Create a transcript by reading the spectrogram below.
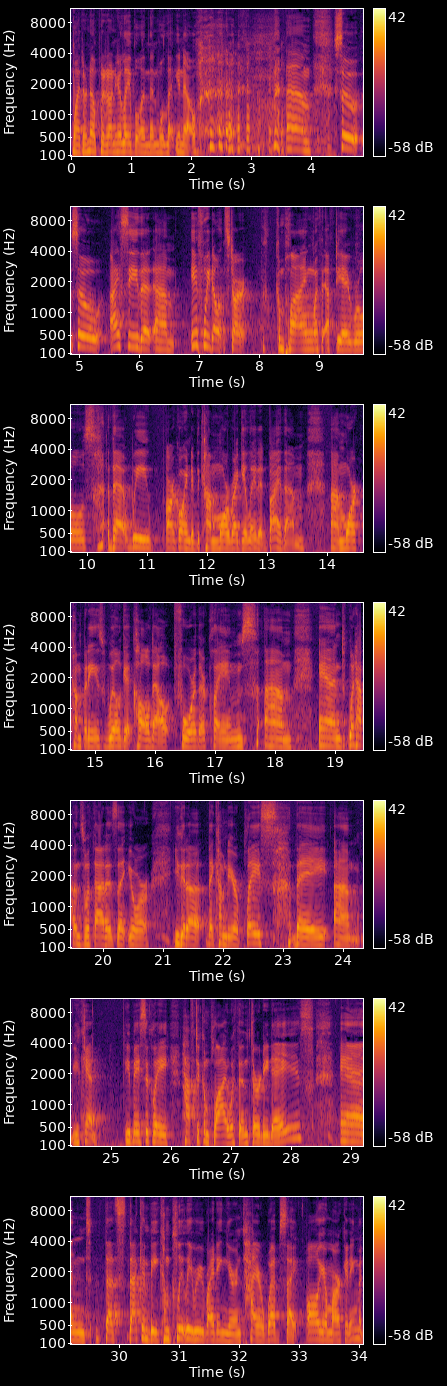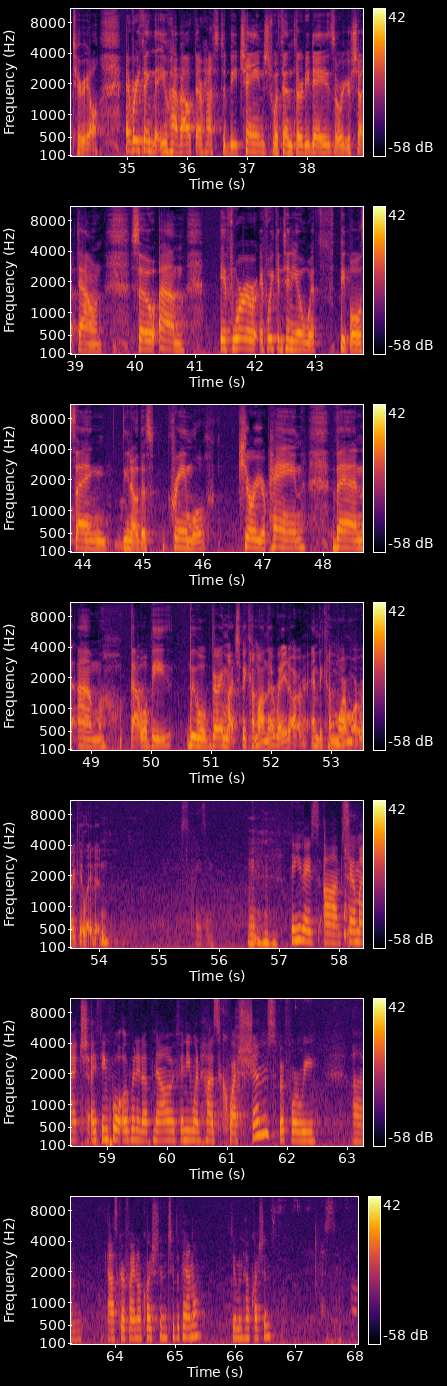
Well, I don't know, put it on your label and then we'll let you know. um, so, so I see that um, if we don't start complying with FDA rules, that we are going to become more regulated by them. Um, more companies will get called out for their claims. Um, and what happens with that is that you're, you get a, they come to your place, they, um, you can't you basically have to comply within 30 days. And that's that can be completely rewriting your entire website all your marketing material. Everything that you have out there has to be changed within 30 days or you're shut down. So um, if we're, if we continue with people saying, you know, this cream will cure your pain, then um, that will be, we will very much become on their radar and become more and more regulated. It's crazy. Thank you guys um, so much. I think we'll open it up now if anyone has questions before we um, ask our final question to the panel. Does anyone have questions? Yes. Um,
